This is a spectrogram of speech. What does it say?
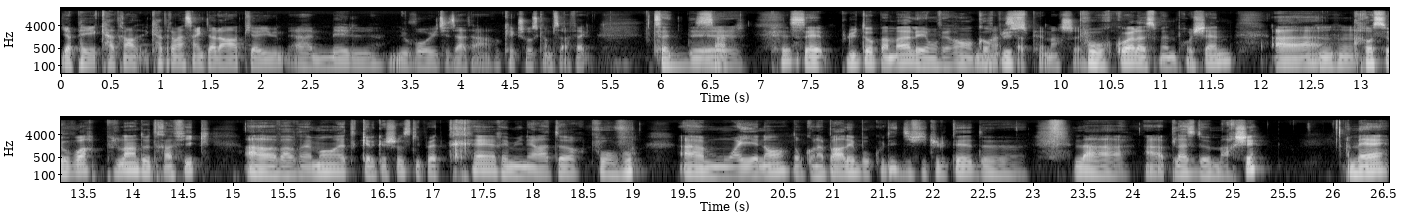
il a payé 80 85 dollars, puis il y a eu euh, 1000 nouveaux utilisateurs ou quelque chose comme ça. Fait C'est plutôt pas mal et on verra encore ouais, plus pourquoi la semaine prochaine à Mhm. recevoir plein de trafic va vraiment être quelque chose qui peut être très rémunérateur pour vous à moyennant. Donc, on a parlé beaucoup des difficultés de la à place de marché, mais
